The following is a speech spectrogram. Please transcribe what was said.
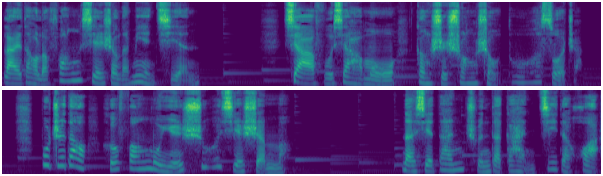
来到了方先生的面前，夏父夏母更是双手哆嗦着。不知道和方慕云说些什么，那些单纯的感激的话，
